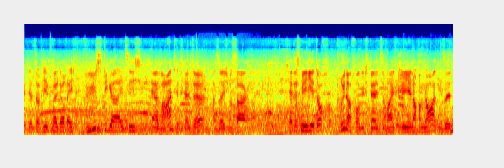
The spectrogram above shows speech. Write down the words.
Wird jetzt auf jeden Fall doch echt wüstiger, als ich erwartet hätte. Also ich muss sagen, ich hätte es mir hier doch grüner vorgestellt, soweit wir hier noch im Norden sind.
